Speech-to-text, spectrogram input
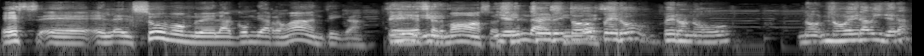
es, eh, el, el sumum de la cumbia romántica. Sí, Sí, es y- hermoso. Y es chévere y todo, es- pero, pero no, no, no era villera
